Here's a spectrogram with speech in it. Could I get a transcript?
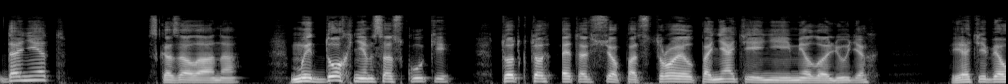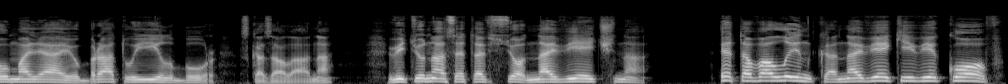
«Да нет», — сказала она, — «мы дохнем со скуки. Тот, кто это все подстроил, понятия не имел о людях». «Я тебя умоляю, брат Уилбур», — сказала она, — «ведь у нас это все навечно. Это волынка на веки веков.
